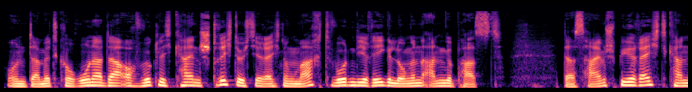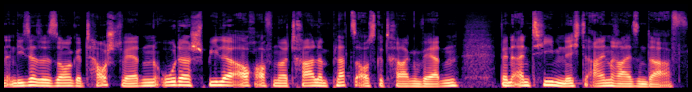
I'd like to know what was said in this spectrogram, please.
Und damit Corona da auch wirklich keinen Strich durch die Rechnung macht, wurden die Regelungen angepasst. Das Heimspielrecht kann in dieser Saison getauscht werden oder Spiele auch auf neutralem Platz ausgetragen werden, wenn ein Team nicht einreisen darf.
